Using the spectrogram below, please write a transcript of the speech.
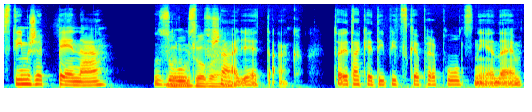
s tým, že pena z úst všade. Tak. To je také typické pre plúcný edém.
